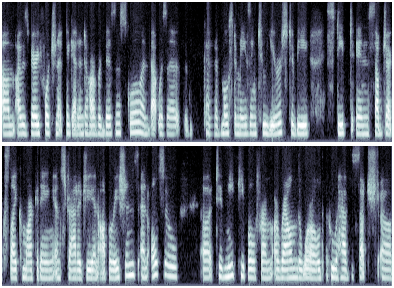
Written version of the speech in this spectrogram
um, I was very fortunate to get into Harvard Business School, and that was a, kind of most amazing two years to be steeped in subjects like marketing and strategy and operations, and also uh, to meet people from around the world who have such uh,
